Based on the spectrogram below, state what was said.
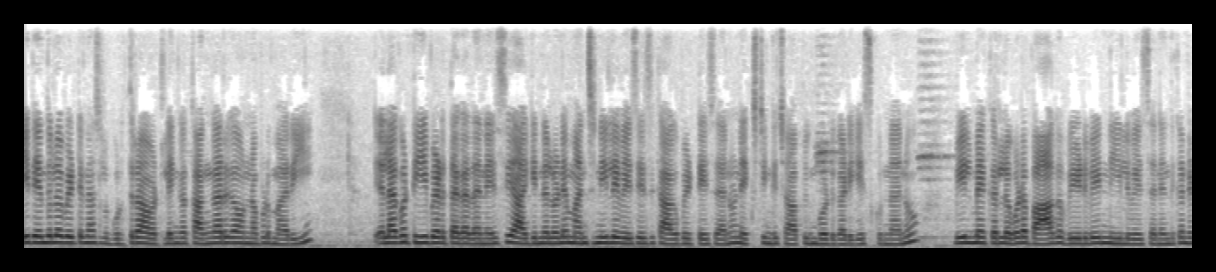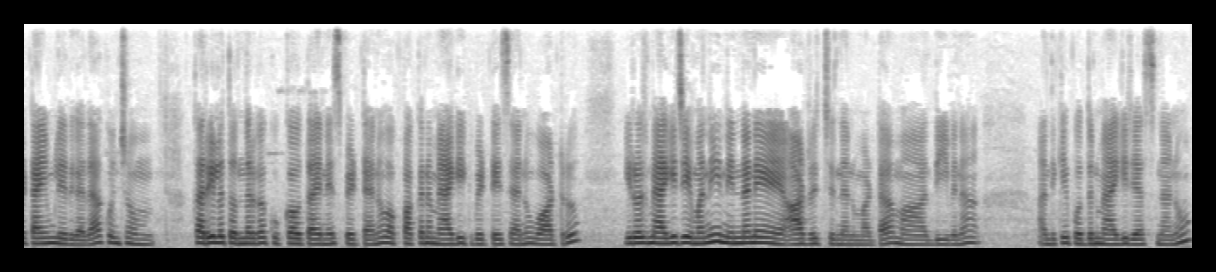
ఏది ఎందులో పెట్టినా అసలు గుర్తు రావట్లేదు ఇంకా కంగారుగా ఉన్నప్పుడు మరీ ఎలాగో టీ పెడతా కదా అనేసి ఆ గిన్నెలోనే మంచినీళ్ళే వేసేసి కాగబెట్టేశాను. నెక్స్ట్ ఇంకా చాపింగ్ బోర్డు కడిగేసుకున్నాను. మీల్ మేకర్లో కూడా బాగా వేడివేడి నీళ్ళు వేశాను. ఎందుకంటే టైం లేదు కదా కొంచెం కర్రీలో తొందరగా కుక్ అవుతాయనేసి పెట్టాను. ఒక పక్కన మ్యాగీకి పెట్టేశాను వాటర్ ఈరోజు మ్యాగీ చేయమని నిన్ననే ఆర్డర్ ఇచ్చింది అనమాట మా దీవెన. అందుకే పొద్దున్న మ్యాగీ చేస్తున్నాను.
